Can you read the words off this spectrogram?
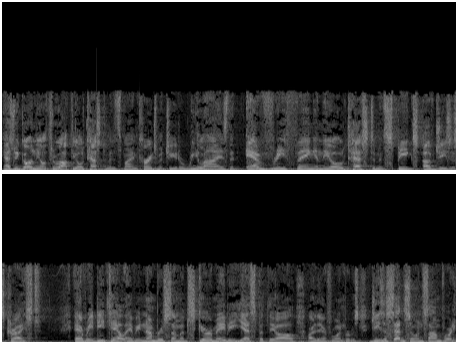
As we go the, throughout the Old Testament, it's my encouragement to you to realize that everything in the Old Testament speaks of Jesus Christ. Every detail, every number, some obscure, maybe, yes, but they all are there for one purpose. Jesus said so in Psalm 40.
